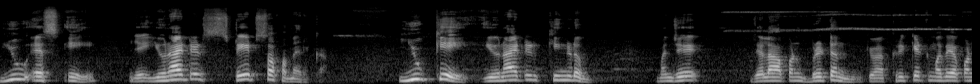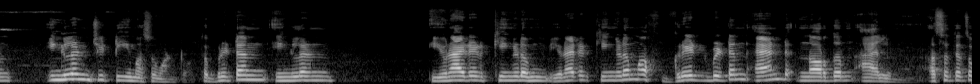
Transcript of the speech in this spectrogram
यू एस ए म्हणजे United States of America U K United Kingdom म्हणजे ज्याला आपण ब्रिटन किंवा क्रिकेटमध्ये आपण इंग्लंडची टीम असं म्हणतो. तर Britain England United Kingdom United Kingdom of Great Britain and Northern Ireland असं त्याचं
